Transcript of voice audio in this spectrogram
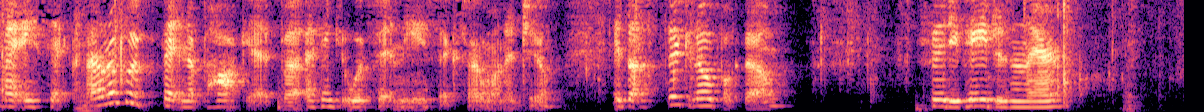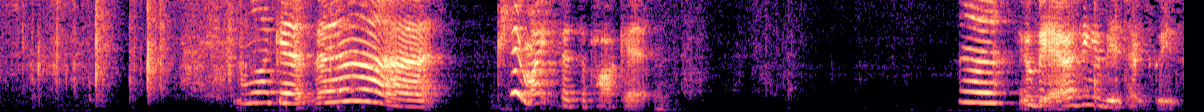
my A6. I don't know if it would fit in a pocket, but I think it would fit in the A6 if I wanted to. It's a thick notebook though. 50 pages in there. Look at that. Actually, it might fit the pocket. Eh, it would be, I think it would be a tight squeeze.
